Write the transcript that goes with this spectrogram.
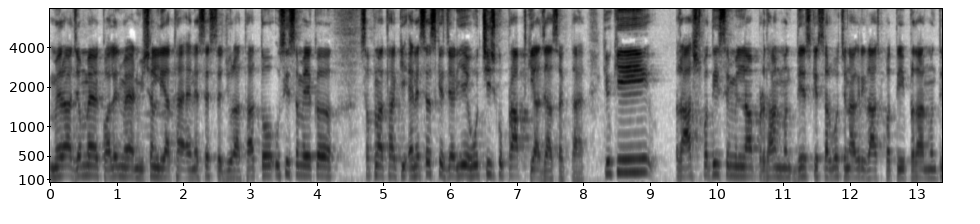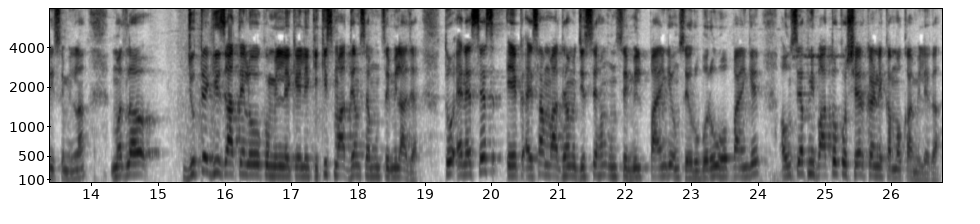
मेरा जब मैं कॉलेज में एडमिशन लिया था एनएसएस से जुड़ा था तो उसी समय एक सपना था कि एनएसएस के ज़रिए वो चीज़ को प्राप्त किया जा सकता है। क्योंकि राष्ट्रपति से मिलना प्रधानमंत्री देश के सर्वोच्च नागरिक राष्ट्रपति, प्रधानमंत्री से मिलना मतलब जूते घिस जाते हैं लोगों को मिलने के लिए कि किस माध्यम से हम उनसे मिला जाए। तो एनएसएस एक ऐसा माध्यम है जिससे हम उनसे मिल पाएँगे, उनसे रूबरू हो पाएँगे और उनसे अपनी बातों को शेयर करने का मौका मिलेगा।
